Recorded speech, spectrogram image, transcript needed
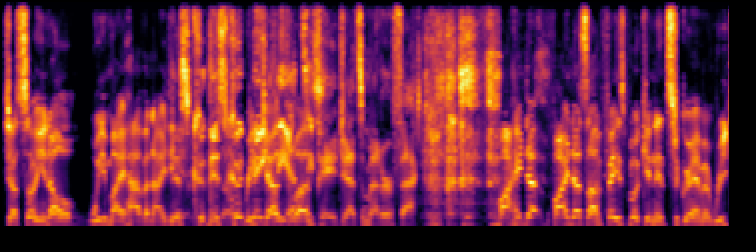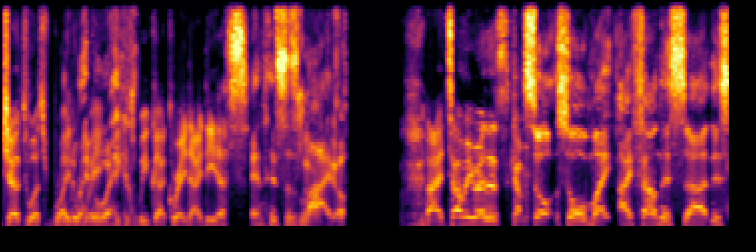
just so you know, we might have an idea. This could this So could reach make the Etsy us. page, as a matter of fact. Find find us on Facebook and Instagram and reach out to us right, Right away, away. because we've got great ideas. and this is live. All right, tell me where this is coming. So so my I found this uh, this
